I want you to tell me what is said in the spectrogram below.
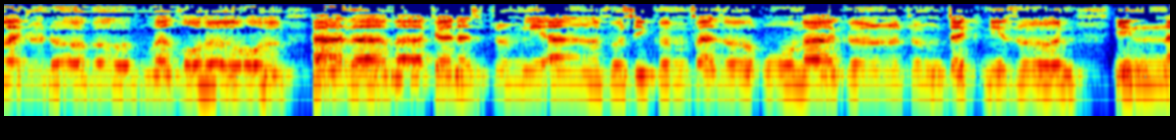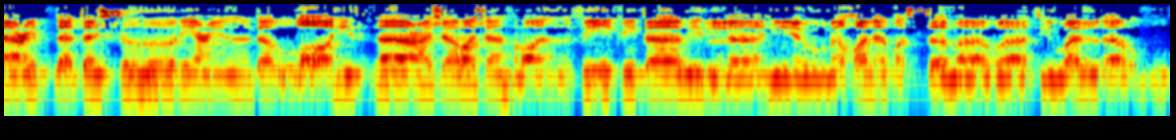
وجنوبهم وظهورهم. هذا ما كنزتم لأنفسكم فذوقوا ما كنتم تكنزون. إن عدة الشهور عند الله اثنا عشر شهرا في كتاب الله يوم خلق السماوات والأرض.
